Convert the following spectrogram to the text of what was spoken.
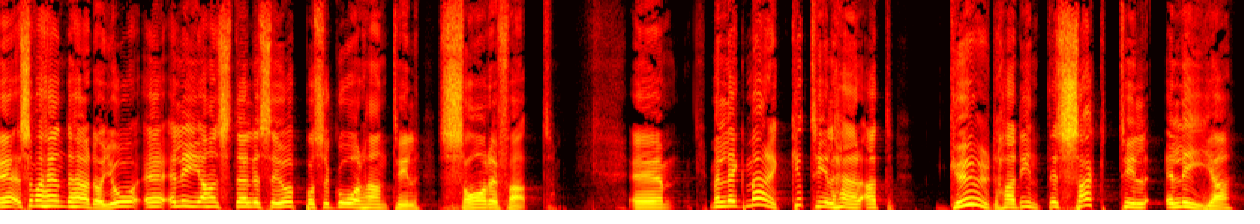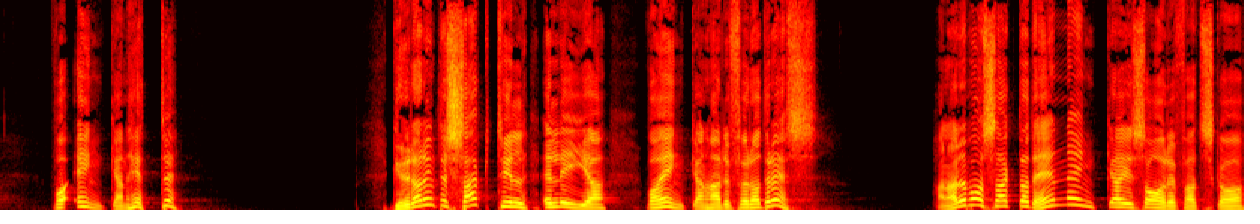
Eh, så vad händer här då? Jo, eh, Elia han ställer sig upp och så går han till Sarefat. Eh, men lägg märke till här att Gud hade inte sagt till Elia vad änkan hette. Gud hade inte sagt till Elia vad änkan hade för adress. Han hade bara sagt att en änka i Sarefat ska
